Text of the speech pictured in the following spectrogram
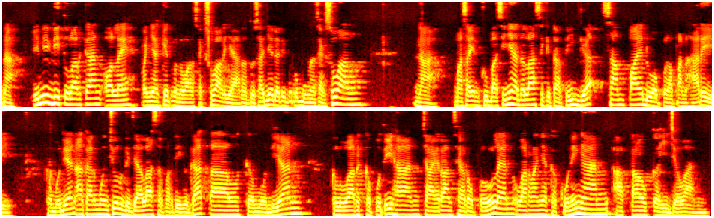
Nah, ini ditularkan oleh penyakit menular seksual ya, tentu saja dari berhubungan seksual. Nah, masa inkubasinya adalah sekitar 3 sampai 28 hari. Kemudian akan muncul gejala seperti gatal, kemudian keluar keputihan, cairan seropolulen, warnanya kekuningan atau kehijauan.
